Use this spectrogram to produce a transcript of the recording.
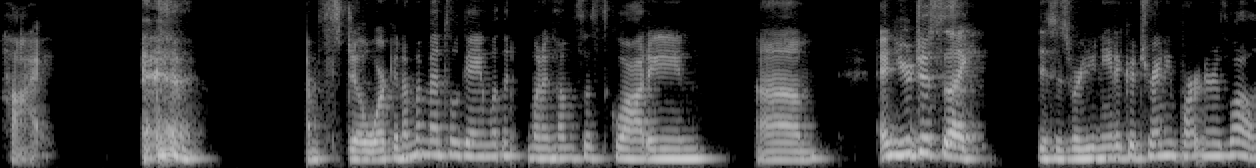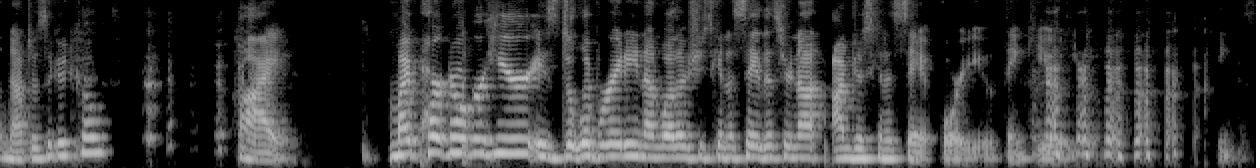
hi. I'm still working on my mental game with it when it comes to squatting um and you just like this is where you need a good training partner as well not just a good coach. Hi my partner over here is deliberating on whether she's going to say this or not. I'm just going to say it for you. Thank you. Thanks.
